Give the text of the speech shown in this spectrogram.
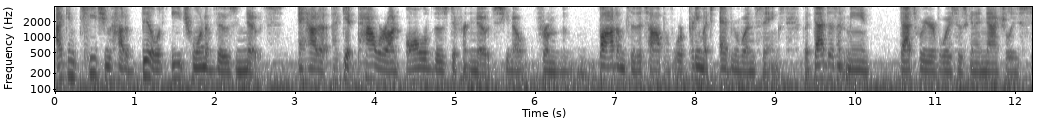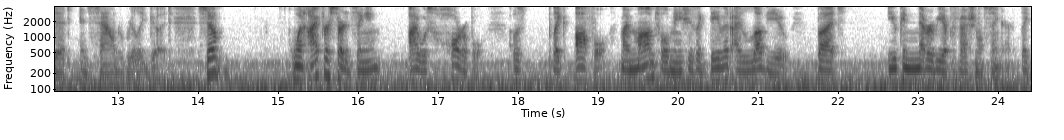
I can teach you how to build each one of those notes how to get power on all of those different notes, you know, from the bottom to the top of where pretty much everyone sings. But that doesn't mean that's where your voice is going to naturally sit and sound really good. So, when I first started singing, I was horrible. I was like awful. My mom told me, she's like, David, I love you, but you can never be a professional singer. Like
